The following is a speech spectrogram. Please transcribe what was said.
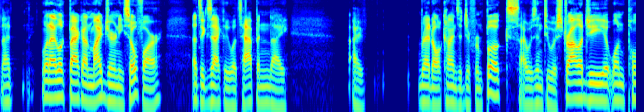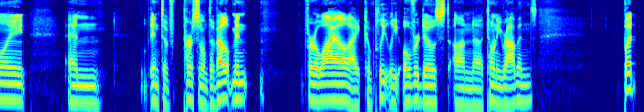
that, when I look back on my journey so far, that's exactly what's happened. I, I read all kinds of different books. I was into astrology at one point and into personal development for a while. I completely overdosed on uh, Tony Robbins. But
